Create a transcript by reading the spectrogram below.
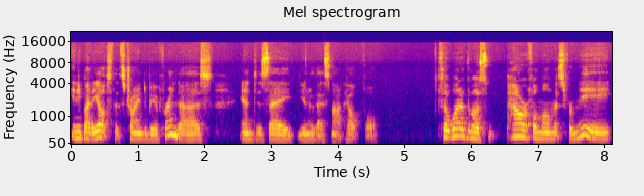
anybody else that's trying to be a friend to us and to say, you know, that's not helpful. So, one of the most powerful moments for me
